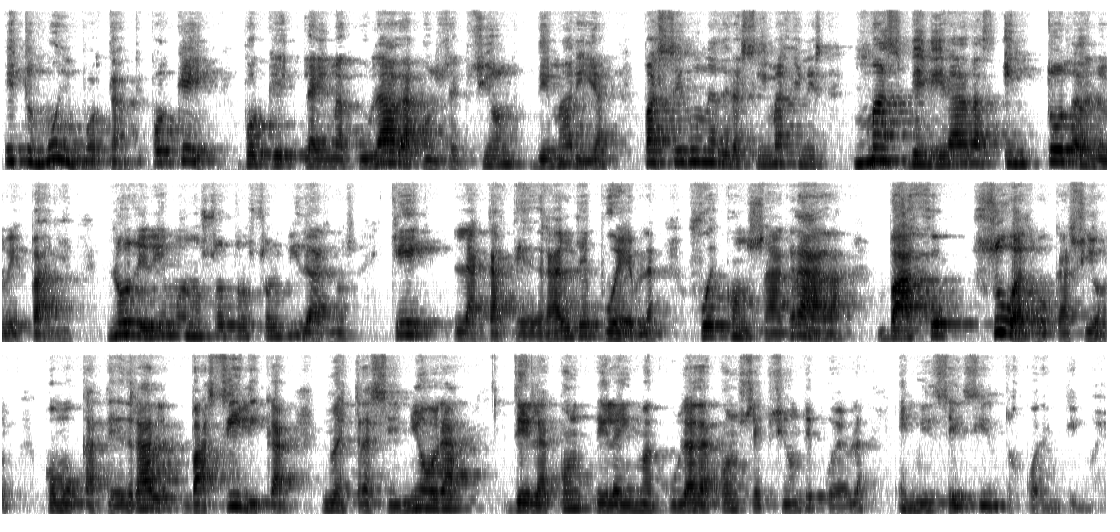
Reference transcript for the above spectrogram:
Esto es muy importante. ¿Por qué? Porque la Inmaculada Concepción de María va a ser una de las imágenes más veneradas en toda la Nueva España. No debemos nosotros olvidarnos que la Catedral de Puebla fue consagrada bajo su advocación como Catedral Basílica Nuestra Señora de la, de la Inmaculada Concepción de Puebla en 1649.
